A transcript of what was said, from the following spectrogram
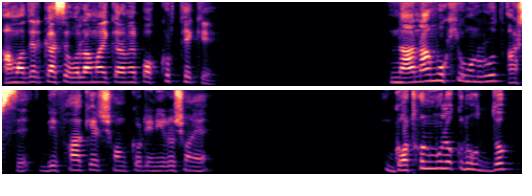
আমাদের কাছে ওলামাই কেরামের পক্ষ থেকে নানামুখী অনুরোধ আসছে বেফাকের সংকটে নিরসনে গঠনমূলক কোনো উদ্যোগ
